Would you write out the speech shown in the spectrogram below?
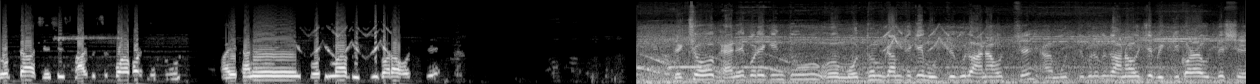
রোডটা আছে, সেই সার্ভিস বরাবর কিন্তু এখানে প্রতিমা বিক্রি করা হচ্ছে। দেখছ ভ্যানে করে কিন্তু মধ্যম গ্রাম থেকে মূর্তিগুলো আনা হচ্ছে। আর মূর্তিগুলো কিন্তু আনা হচ্ছে বিক্রি করার উদ্দেশ্যে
